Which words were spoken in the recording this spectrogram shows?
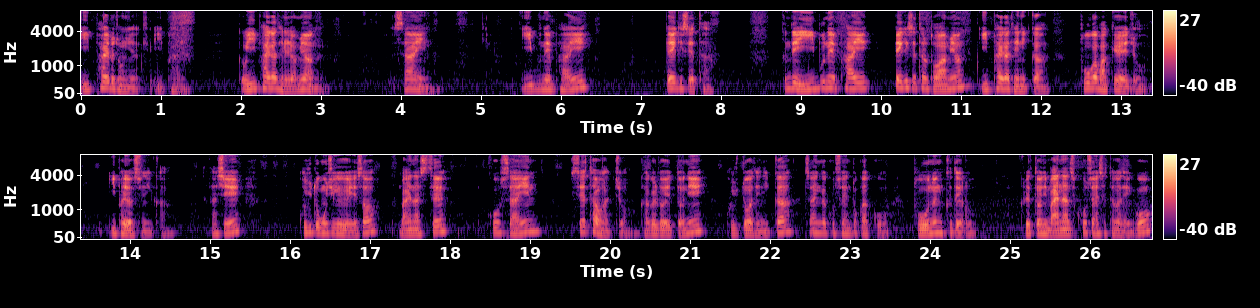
2파이로 정리할게요. 2파이. 그럼 2파이가 되려면 사인 2분의 파이 빼기 세타. 근데 2분의 파이 빼기 세타로 더하면 2파이가 되니까 부호가 바뀌어야죠. 2파이였으니까. 다시 90도 공식에 의해서 마이너스 코사인 세타와 같죠. 각을 더했더니 90도가 되니까 사인과 코사인 똑같고 부호는 그대로. 그랬더니 마이너스 코사인 세타가 되고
